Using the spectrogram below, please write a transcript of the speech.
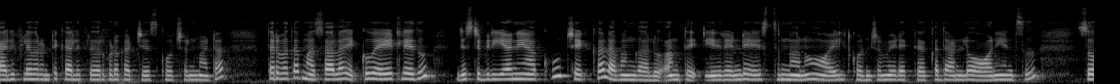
కాలీఫ్లవర్ ఉంటే కాలీఫ్లవర్ కూడా కట్ చేసుకోవచ్చు అనమాట తర్వాత మసాలా ఎక్కువ వేయట్లేదు. జస్ట్ బిర్యానీ ఆకు చెక్క లవంగాలు అంతే. ఇది రెండే వేస్తున్నాను. ఆయిల్ కొంచెం వేడెక్కాక దానిలో ఆనియన్స్ సో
